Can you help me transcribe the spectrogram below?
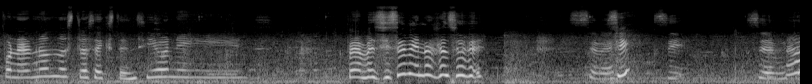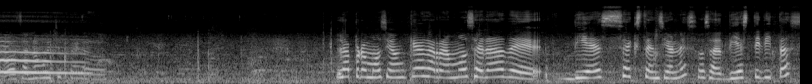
De ponernos nuestras extensiones. Espérame, ¿sí se ve o no se ve? ¿Se ve? ¿Sí? Sí. Se ve mucho, o sea, no mucho, pero... La promoción que agarramos era de 10 extensiones, o sea, 10 tiritas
